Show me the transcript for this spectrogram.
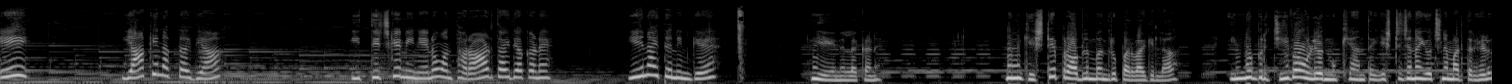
ಏ ಯಾಕೆ ನಗ್ತಾ ಇದ್ಯಾ? ಇತ್ತೀಚೆಗೆ ನೀನೇನೋ ಒಂಥರ ಆಡ್ತಾ ಇದ್ಯಾ ಕಣೆ. ಏನಾಯ್ತಾ ನಿನ್ಗೆ? ಏನಲ್ಲ ಕಣೆ. ನಮಗೆ ಎಷ್ಟೇ ಪ್ರಾಬ್ಲಮ್ ಬಂದರೂ ಪರವಾಗಿಲ್ಲ. ಇನ್ನೊಬ್ರು ಜೀವ ಉಳಿಯೋದು ಮುಖ್ಯ ಅಂತ ಎಷ್ಟು ಜನ ಯೋಚನೆ ಮಾಡ್ತಾರೆ ಹೇಳು.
